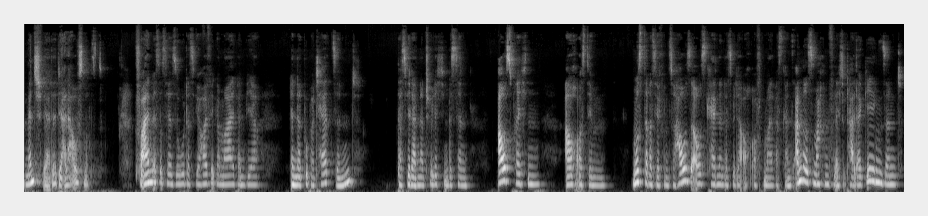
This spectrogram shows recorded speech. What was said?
Mensch werde, der alle ausnutzt. Vor allem ist es ja so, dass wir häufiger mal, wenn wir in der Pubertät sind, dass wir dann natürlich ein bisschen ausbrechen, auch aus dem Muster, was wir von zu Hause aus kennen, dass wir da auch oft mal was ganz anderes machen, vielleicht total dagegen sind,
